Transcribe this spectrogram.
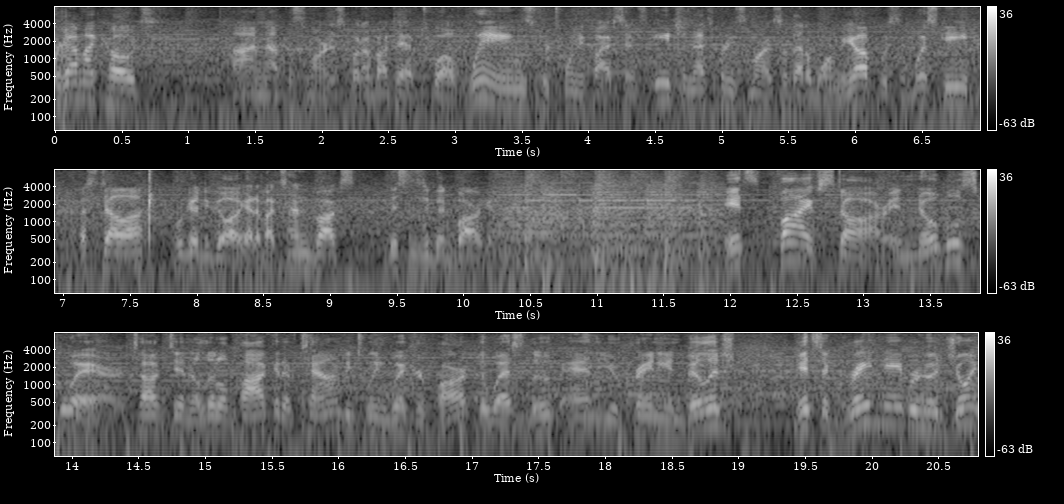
forgot my coat. I'm not the smartest, but I'm about to have 12 wings for 25 cents each, and that's pretty smart, so that'll warm me up with some whiskey, Estella, We're good to go. I got about 10 bucks. This is a good bargain. It's Five Star in Noble Square, tucked in a little pocket of town between Wicker Park, the West Loop, and the Ukrainian Village. It's a great neighborhood joint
